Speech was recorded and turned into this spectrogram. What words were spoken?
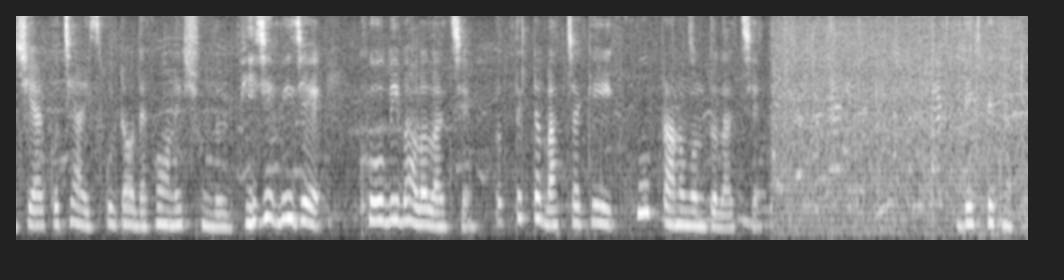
শেয়ার করছি আর স্কুলটাও দেখো অনেক সুন্দর, ভিজে ভিজে খুবই ভালো লাগছে। প্রত্যেকটা বাচ্চাকে খুব প্রাণবন্ত লাগছে। দেখতে থাকো।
